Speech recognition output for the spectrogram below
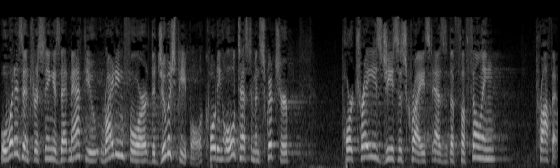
Well, what is interesting is that Matthew, writing for the Jewish people, quoting Old Testament scripture, portrays Jesus Christ as the fulfilling prophet,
